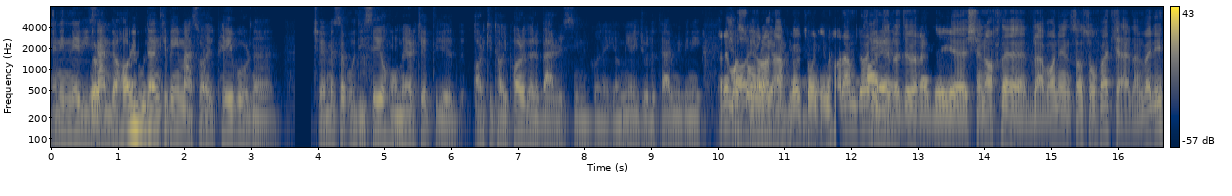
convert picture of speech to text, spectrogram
یعنی نویسنده هایی بودن که به این مسائل پی بردن. چه مثل اودیسه هومر که archetype ها رو داره بررسی می‌کنه یا میای جلوتر می‌بینی آره ما سقراط افلاطون اینها هم داریم آره. که راجع به قضیه شناخت روان انسان صحبت کردن ولی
